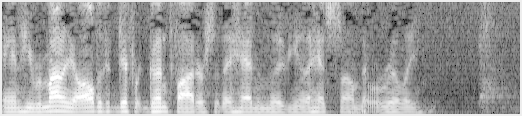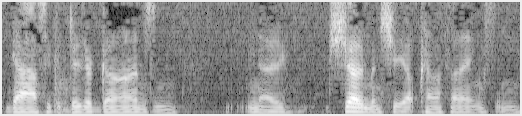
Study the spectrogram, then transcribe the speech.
and He reminded me of all the different gunfighters that they had in the movie. You know, they had some that were really guys who could do their guns and you know showmanship kind of things, and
